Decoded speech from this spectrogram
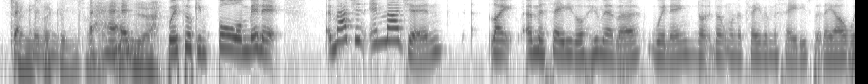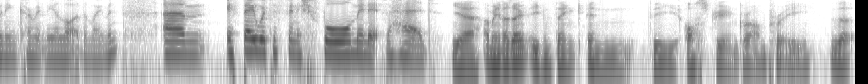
seconds, seconds, ahead. Yeah. We're talking four minutes. Imagine, imagine. Like a Mercedes or whomever winning, not don't want to favour Mercedes, but they are winning currently a lot at the moment. Um, if they were to finish four minutes ahead, Yeah, I mean, I don't even think in the Austrian Grand Prix that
